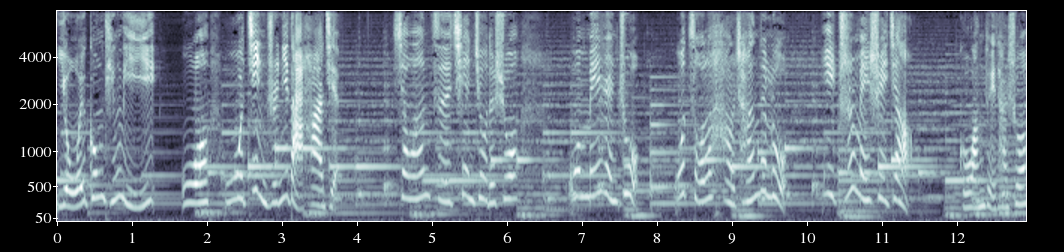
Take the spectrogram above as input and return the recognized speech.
有违宫廷礼仪，我我禁止你打哈欠。”小王子歉疚地说：“我没忍住，我走了好长的路，一直没睡觉。”国王对他说：“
